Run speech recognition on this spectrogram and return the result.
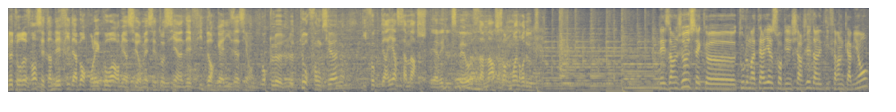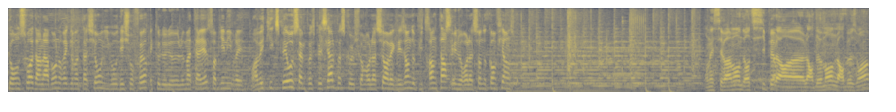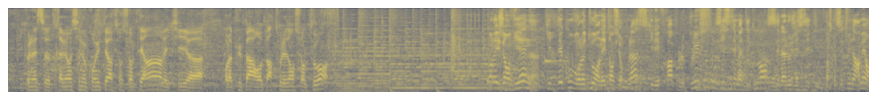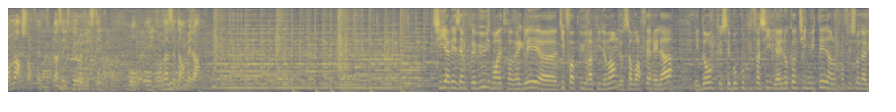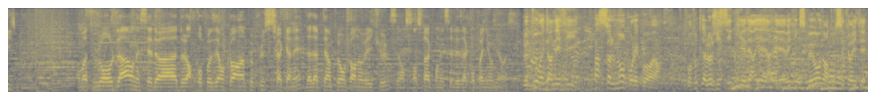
Le Tour de France est un défi d'abord pour les coureurs bien sûr, mais c'est aussi un défi d'organisation. Pour que le, le Tour fonctionne, il faut que derrière ça marche. Et avec XPO, ça marche sans le moindre doute. Les enjeux, c'est que tout le matériel soit bien chargé dans les différents camions, qu'on soit dans la bonne réglementation au niveau des chauffeurs et que le, matériel soit bien livré. Bon, avec XPO, c'est un peu spécial parce que je suis en relation avec les gens depuis 30 ans. C'est une relation de confiance. On essaie vraiment d'anticiper leurs euh, leurs demandes, leurs besoins. Ils connaissent très bien aussi nos conducteurs qui sont sur le terrain, avec qui, euh, pour la plupart, on repart tous les ans sur le tour. Quand les gens viennent, qu'ils découvrent le Tour en étant sur place, ce qui les frappe le plus systématiquement, c'est la logistique. Parce que c'est une armée en marche en fait. Grâce à XPO Logistique, on, on- on a cette armée-là. S'il y a des imprévus, ils vont être réglés euh, dix fois plus rapidement. Le savoir-faire est là et donc c'est beaucoup plus facile. Il y a une continuité dans le professionnalisme. On va toujours au-delà, on essaie de, leur proposer encore un peu plus chaque année, d'adapter un peu encore nos véhicules. C'est dans ce sens-là qu'on essaie de les accompagner au mieux. Le Tour est un défi, pas seulement pour les coureurs, pour toute la logistique qui est derrière. Et avec XPO, on est en toute sécurité.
